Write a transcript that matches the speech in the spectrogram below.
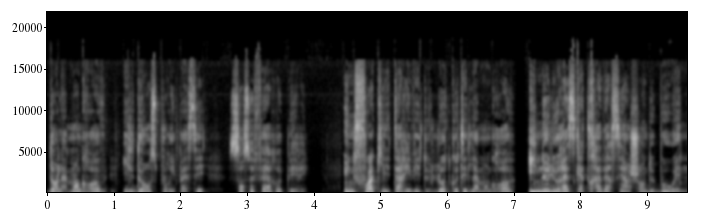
dans la mangrove, il danse pour y passer sans se faire repérer. Une fois qu'il est arrivé de l'autre côté de la mangrove, il ne lui reste qu'à traverser un champ de Bowen.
